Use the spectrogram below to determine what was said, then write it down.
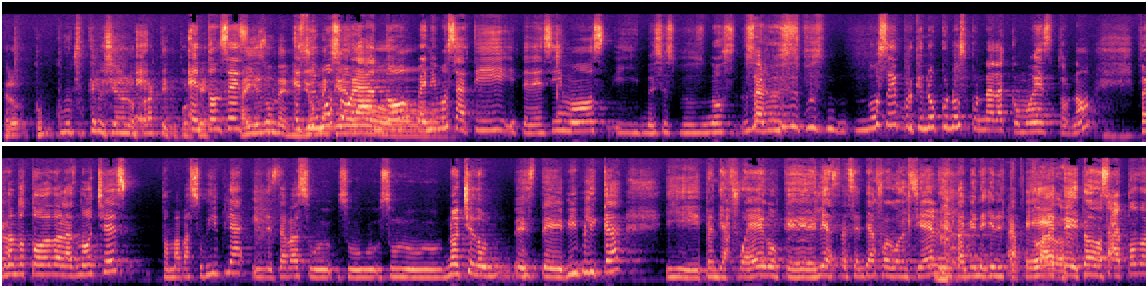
pero ¿cómo, cómo fue que lo hicieron lo práctico? Porque Entonces, ahí es donde yo me estuvimos quedo... orando, venimos a ti y te decimos, y me dices, pues no, o sea, me dices, pues, no sé, porque no conozco nada como esto, ¿no? Fernando todas las noches tomaba su Biblia y les daba su, su, su noche don- este, bíblica y prendía fuego, que Elías encendía fuego del cielo y él también en el Actuado. tapete y todo, o sea, todo,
